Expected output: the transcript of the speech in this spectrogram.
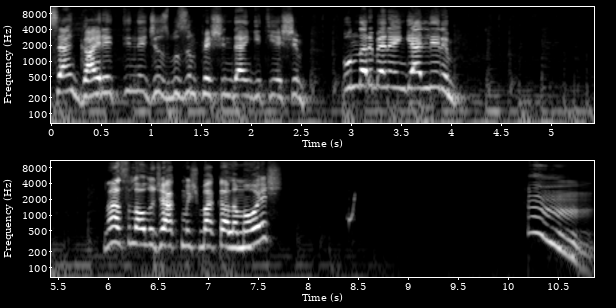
Sen Gayrettin'le cızbızın peşinden git Yeşim. Bunları ben engellerim. Nasıl olacakmış bakalım o iş? Hmm.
